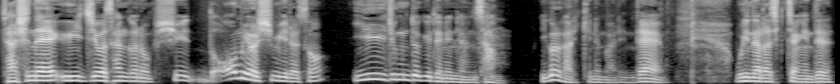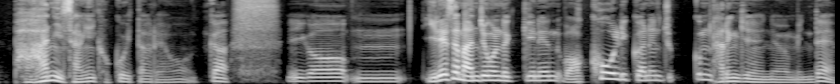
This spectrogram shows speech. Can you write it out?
자신의 의지와 상관없이 너무 열심히 일해서 일 중독이 되는 현상. 이걸 가리키는 말인데 우리나라 직장인들 반 이상이 겪고 있다 그래요. 그러니까 이거 음 일에서 만족을 느끼는 워커홀릭과는 조금 다른 개념인데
